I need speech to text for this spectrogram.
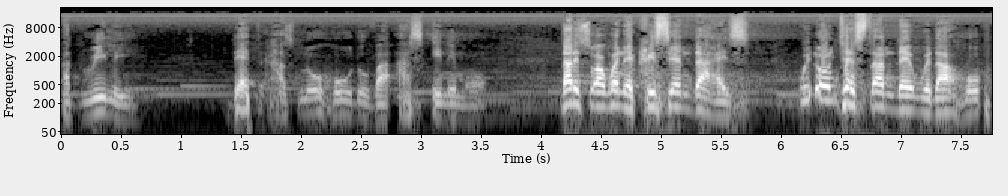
But really, death has no hold over us anymore. That is why when a Christian dies, we don't just stand there without hope.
